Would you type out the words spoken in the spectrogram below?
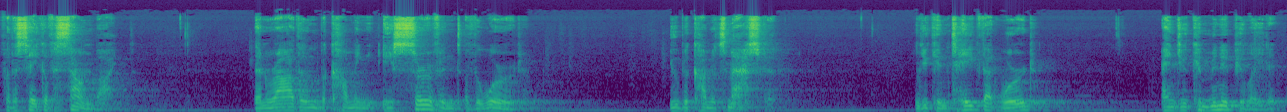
for the sake of a soundbite, then rather than becoming a servant of the word, you become its master. You can take that word and you can manipulate it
